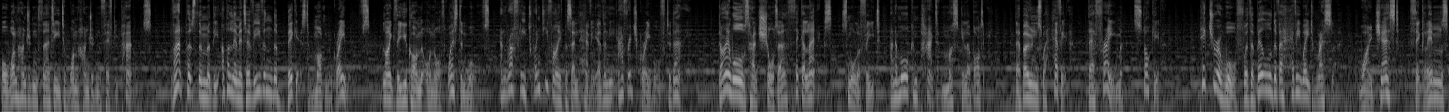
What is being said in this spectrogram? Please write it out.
or 130 to 150 pounds. That puts them at the upper limit of even the biggest modern grey wolves, like the Yukon or Northwestern wolves, and roughly 25% heavier than the average grey wolf today. Dire wolves had shorter, thicker legs, smaller feet, and a more compact, muscular body. Their bones were heavier, their frame stockier. Picture a wolf with the build of a heavyweight wrestler, wide chest, thick limbs,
